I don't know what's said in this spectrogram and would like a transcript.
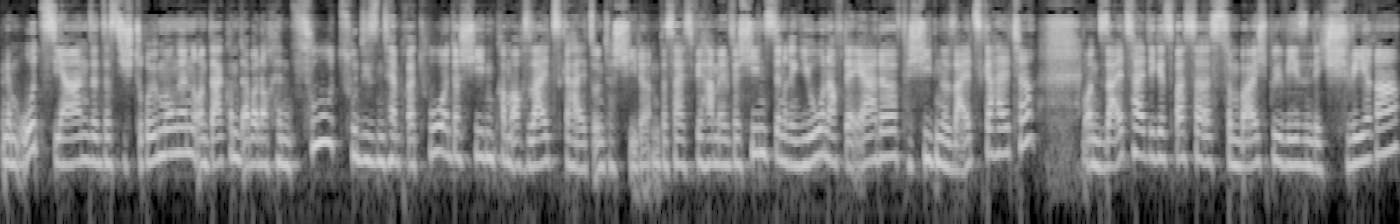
Und im Ozean sind das die Strömungen. Und da kommt aber noch hinzu, zu diesen Temperaturunterschieden kommen auch Salzgehaltsunterschiede. Das heißt, wir haben in verschiedensten Regionen auf der Erde verschiedene Salzgehalte. Und salzhaltiges Wasser ist zum Beispiel wesentlich schwerer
